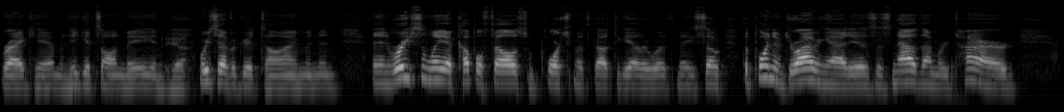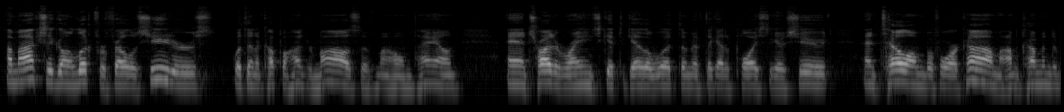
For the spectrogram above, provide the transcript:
rag him, and he gets on me, and Yeah. we just have a good time. And then, and then recently, a couple of fellows from Portsmouth got together with me. So the point of driving at is, is now that I'm retired, I'm actually going to look for fellow shooters within a couple hundred miles of my hometown, and try to arrange get together with them if they got a place to go shoot, and tell them before I come, I'm coming to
